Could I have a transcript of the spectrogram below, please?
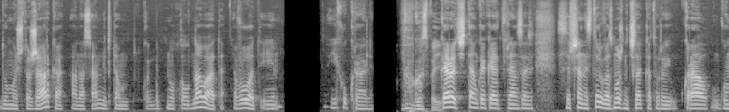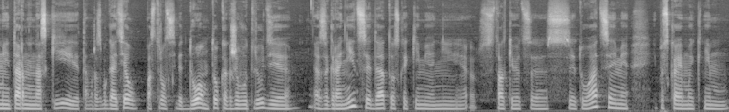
думают, что жарко, а на самом деле там как бы, ну, холодновато. Вот, и их украли. О, Господи. Короче, там какая-то прям совершенно история. Возможно, человек, который украл гуманитарные носки, там разбогател, построил себе дом, то, как живут люди за границей, да, то, с какими они сталкиваются с ситуациями, и пускай мы к ним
